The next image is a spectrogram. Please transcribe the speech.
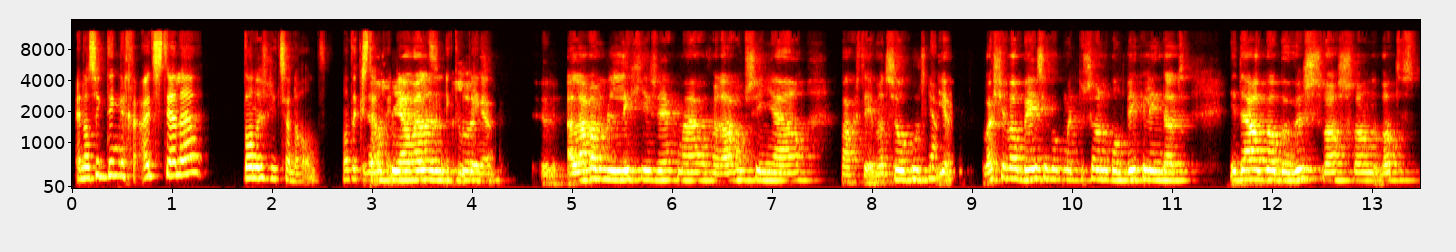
En als ik dingen ga uitstellen, dan is er iets aan de hand. Want ik stel voor jou wel een Ik doe soort alarmlichtje, zeg maar, of een alarmsignaal. Wacht even, want zo goed, Ja, was je wel bezig ook met persoonlijke ontwikkeling, dat je daar ook wel bewust was van wat is,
